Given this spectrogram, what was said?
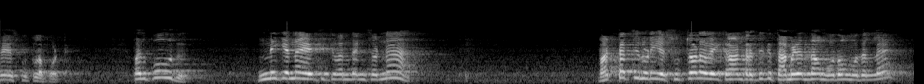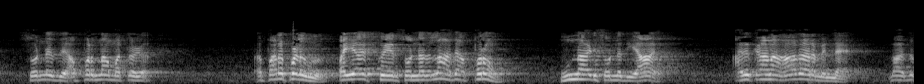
Facebookல போட்டேன். அது போகுது. இன்னைக்கு என்ன ஏற்றிட்டு வந்தேன்னு சொன்னா வட்டத்தினுடைய சுற்றளவை காண்றதுக்கு தமிழன் தான் முத முதல்ல சொன்னது. அப்புறம் தான் மற்ற பரப்பளவு. பையார் ஸ்கொயர் சொன்னதெல்லாம் அது அப்புறம். முன்னாடி சொன்னது யார்? அதுக்கான ஆதாரம் என்ன? அது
